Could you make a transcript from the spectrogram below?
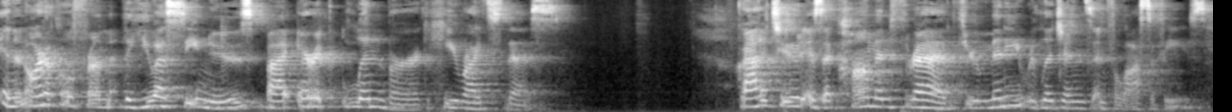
In an article from the USC News by Eric Lindberg, he writes this Gratitude is a common thread through many religions and philosophies.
